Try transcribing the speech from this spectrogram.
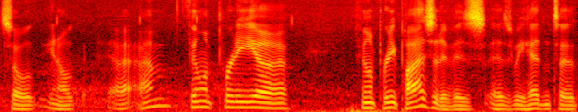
so, you know, I, am feeling pretty uh, feeling pretty positive as as we head into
